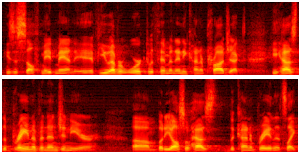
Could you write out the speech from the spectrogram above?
He's a self made man. If you ever worked with him in any kind of project, he has the brain of an engineer, um, but he also has the kind of brain that's like,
